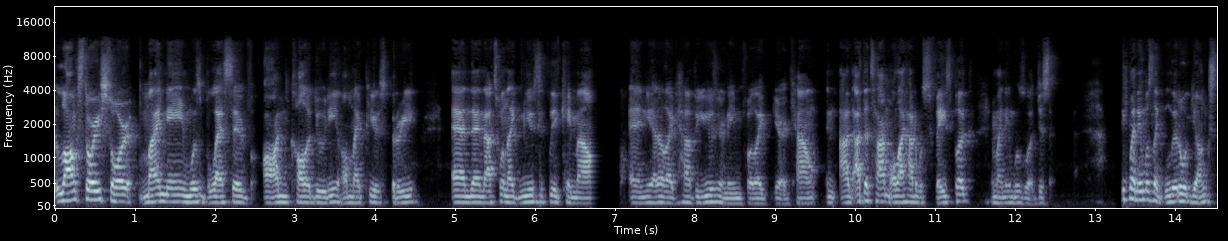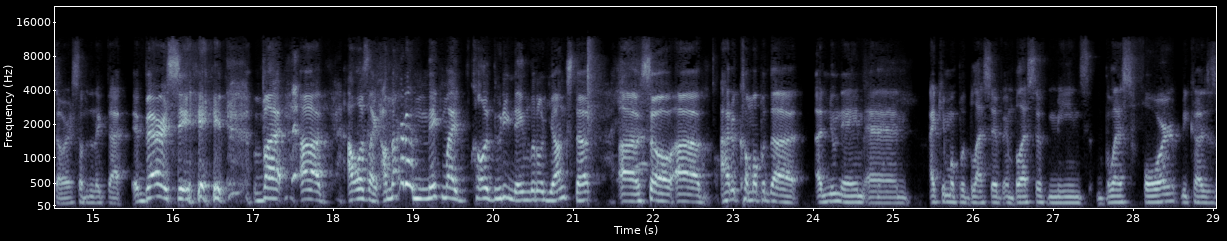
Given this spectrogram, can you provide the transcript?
long story short, my name was Blesiv on Call of Duty on my PS3. And then that's when like Musical.ly came out. and you had to like have a username for like your account. And at, at the time, all I had was Facebook, and my name was what just. I think my name was like Little Youngster or something like that. Embarrassing, but uh, I was like, I'm not gonna make my Call of Duty name Little Youngster. Uh, so uh, I had to come up with a, a new name, and I came up with Blesiv, and Blesiv means bless for because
